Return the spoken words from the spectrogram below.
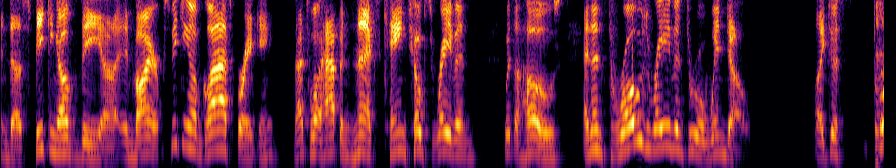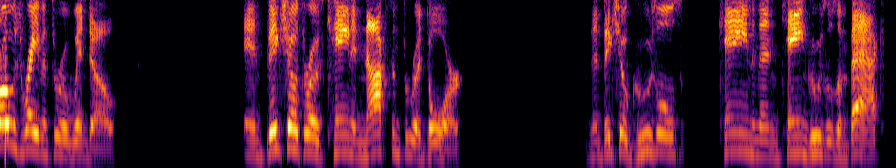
and uh, speaking of the uh, environment, speaking of glass breaking, that's what happens next. Kane chokes Raven with a hose and then throws Raven through a window, like just throws Raven through a window. And Big Show throws Kane and knocks him through a door. And then Big Show goozles Kane, and then Kane goozles him back.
